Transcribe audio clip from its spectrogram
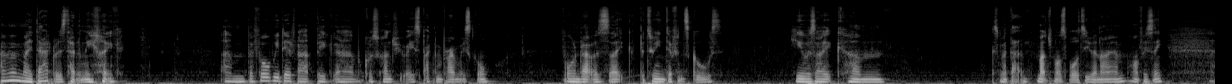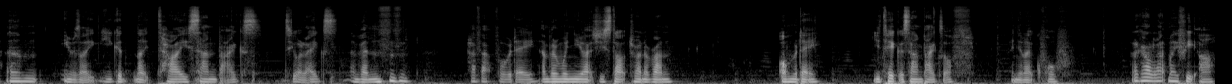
I remember my dad was telling me like, um, before we did that big um, cross country race back in primary school, the one that was like between different schools. He was like, um, because my dad much more sporty than I am, obviously. Um, he was like, you could like tie sandbags to your legs and then have that for a day, and then when you actually start trying to run on the day, you take the sandbags off and you're like, whoa, look how light my feet are.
